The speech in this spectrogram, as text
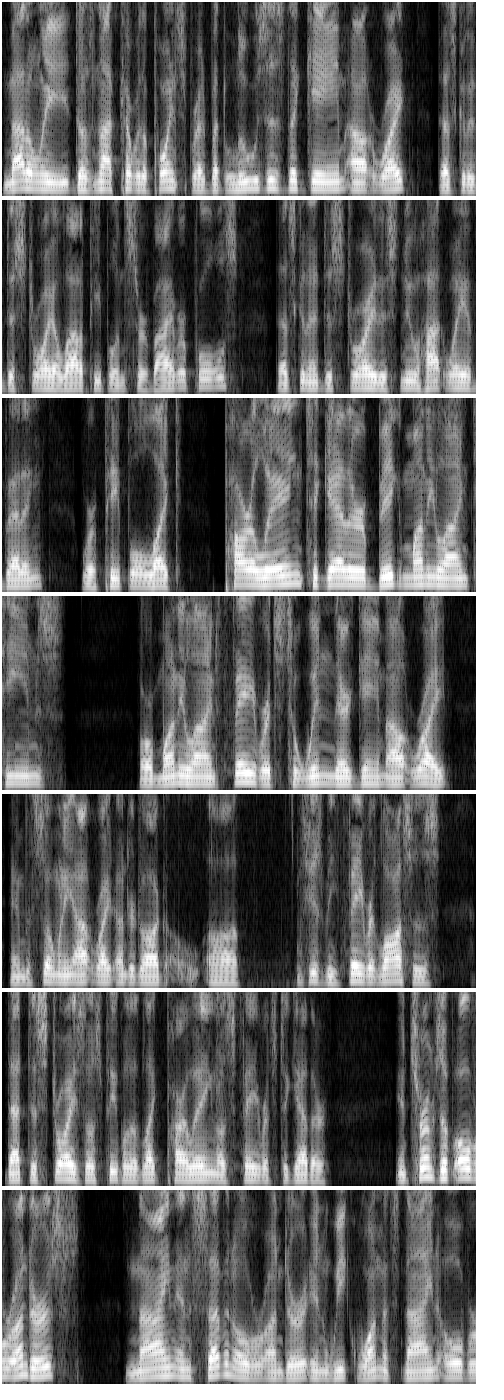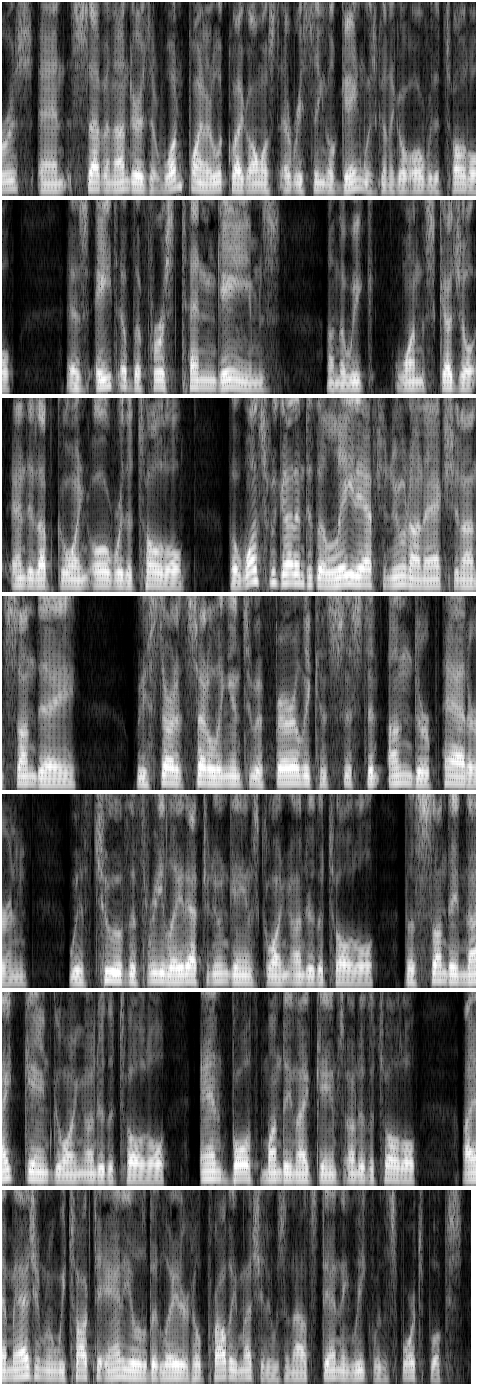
not only does not cover the point spread, but loses the game outright, that's going to destroy a lot of people in survivor pools. That's going to destroy this new hot way of betting where people like parlaying together big money line teams or money line favorites to win their game outright. And with so many outright underdog, uh, excuse me, favorite losses, that destroys those people that like parlaying those favorites together. In terms of over unders, nine and seven over under in week one. That's nine overs and seven unders. At one point, it looked like almost every single game was going to go over the total, as eight of the first ten games on the week one schedule ended up going over the total. But once we got into the late afternoon on action on Sunday, we started settling into a fairly consistent under pattern with two of the three late afternoon games going under the total, the Sunday night game going under the total, and both Monday night games under the total. I imagine when we talk to Andy a little bit later, he'll probably mention it was an outstanding week for the sports books,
